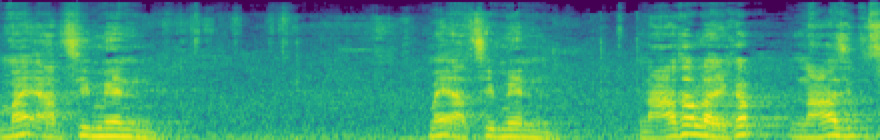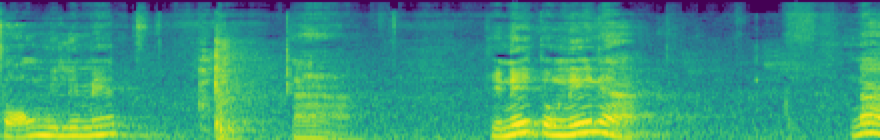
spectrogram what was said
ไม้อัดซีเมนต์ไม้อัดซีเมนต์หนาเท่าไหร่ครับ หนา 12มิลลิเมตรทีนี้ตรงนี้เนี่ยหน้า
